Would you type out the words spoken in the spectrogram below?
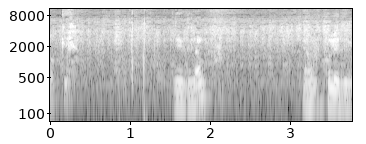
ওকে, দিয়ে দিলাম এখন খুলে দিব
